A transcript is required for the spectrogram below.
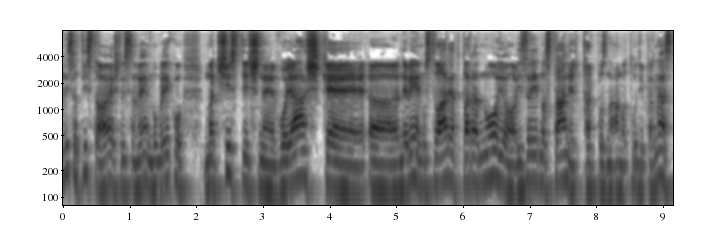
niso tisto, veš, nisem, ne vem, bom rekel, mačistične, vojaške, uh, ne vem, ustvarjati paranojo, izredno stanje, kar poznamo tudi pri nas.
